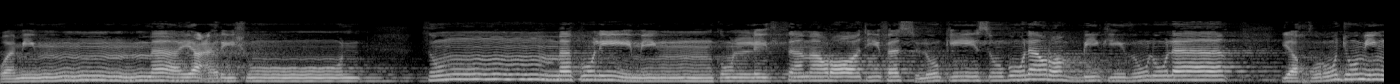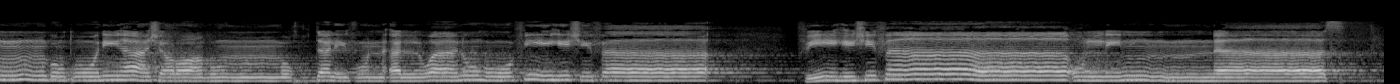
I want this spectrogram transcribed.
ومما يعرشون ثم كلي من كل الثمرات فاسلكي سبل ربك ذللا يخرج من بطونها شراب مختلف ألوانه فيه شفاء فيه شفاء للناس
